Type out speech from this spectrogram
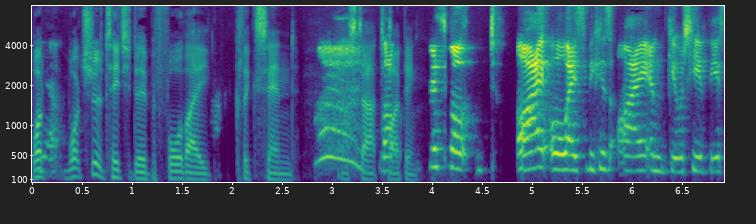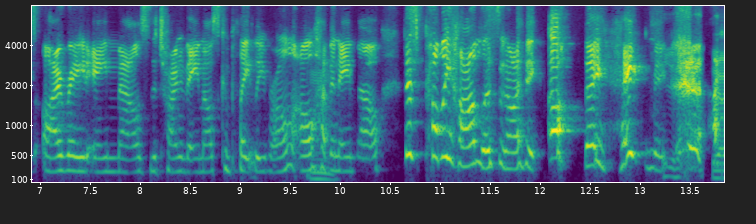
what yeah. what should a teacher do before they click send and start well, typing? First of all, I always, because I am guilty of this, I read emails, the tone of emails completely wrong. I'll mm. have an email that's probably harmless, and I think, oh, they hate me. Yeah,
